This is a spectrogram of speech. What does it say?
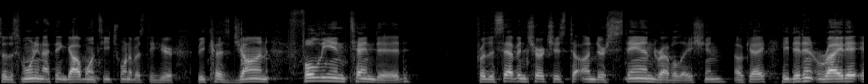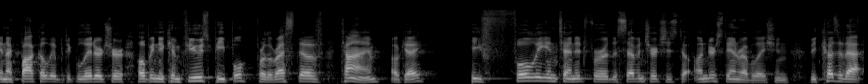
So this morning, I think God wants each one of us to hear because John fully intended for the seven churches to understand Revelation, okay? He didn't write it in apocalyptic literature hoping to confuse people for the rest of time, okay? He fully intended for the seven churches to understand Revelation. Because of that,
